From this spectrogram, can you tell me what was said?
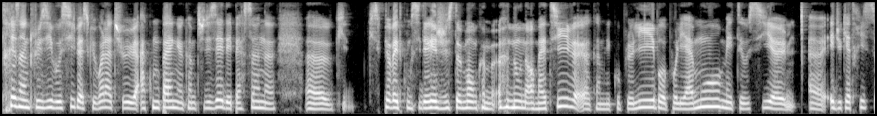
très inclusive aussi parce que voilà, tu accompagnes, comme tu disais, des personnes qui, qui peuvent être considérées justement comme non normatives, comme les couples libres, polyamour, mais tu es aussi éducatrice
